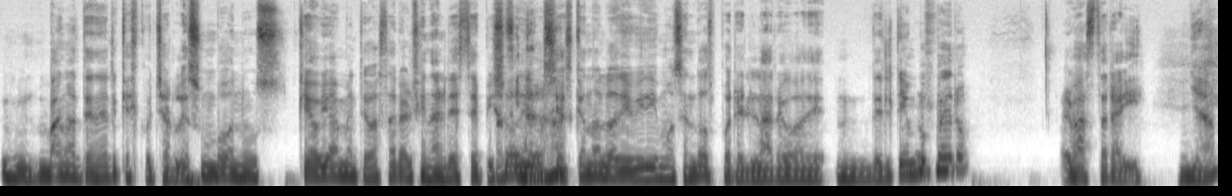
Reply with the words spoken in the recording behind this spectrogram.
van a tener que escucharlo. Es un bonus que obviamente va a estar al final de este episodio, final, si ajá. es que no lo dividimos en dos por el largo de- del tiempo, pero va a estar ahí. Ya.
